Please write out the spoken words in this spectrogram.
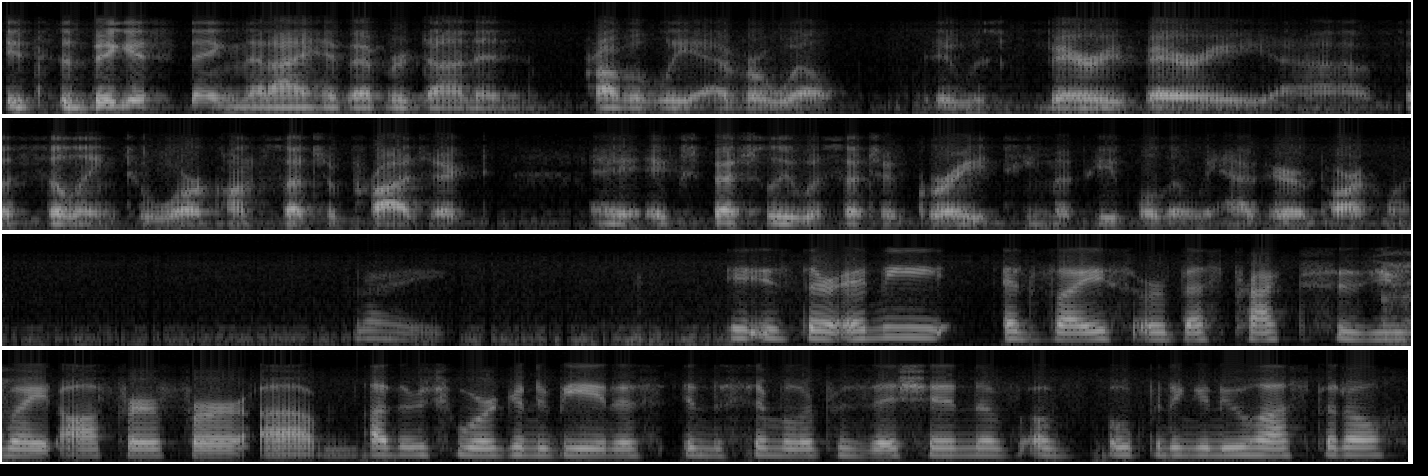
It's the biggest thing that I have ever done and probably ever will. It was very, very uh, fulfilling to work on such a project, especially with such a great team of people that we have here at Parkland. Right. Is there any advice or best practices you might offer for um, others who are going to be in a in a similar position of, of opening a new hospital?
